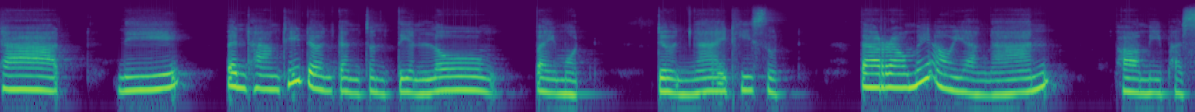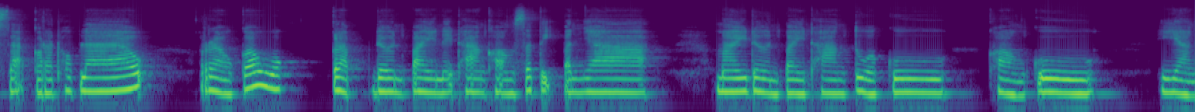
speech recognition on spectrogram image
ชาติ นี้เป็นทางที่เดินกันจนเตียนโล่ง ไปหมด เดินง่ายที่สุด แต่เราไม่เอาอย่างนั้น พอมีผัสสะกระทบแล้ว เราก็วกกลับเดินไปในทางของสติปัญญา ไม่เดินไปทางตัวกู ของกู อย่าง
